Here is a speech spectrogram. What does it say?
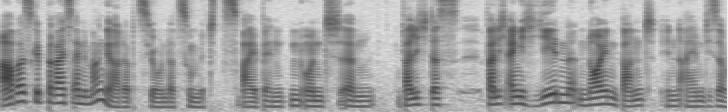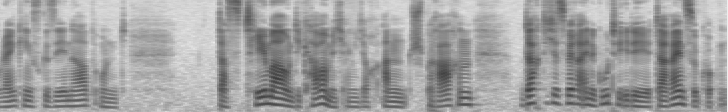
Aber es gibt bereits eine Manga-Adaption dazu mit zwei Bänden und ähm, weil ich das, weil ich eigentlich jeden neuen Band in einem dieser Rankings gesehen habe und das Thema und die Cover mich eigentlich auch ansprachen, dachte ich, es wäre eine gute Idee, da reinzugucken.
